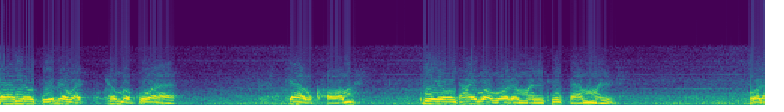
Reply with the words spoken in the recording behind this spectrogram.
ตามหนังสือประวัติเขาบอกว่า เจ้าขอม ที่ลงท้ายว่าวรมันถึงสามมัน วร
